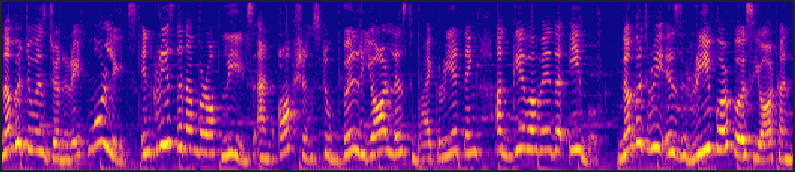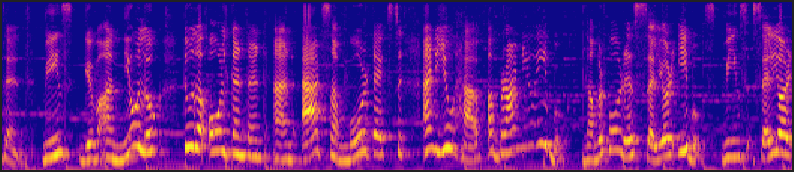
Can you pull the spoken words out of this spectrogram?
Number two is generate more leads. Increase the number of leads and options to build your list by creating a giveaway the ebook. Number three is repurpose your content. Means give a new look to the old content and add some more text and you have a brand new ebook. Number 4 is sell your ebooks. Means sell your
